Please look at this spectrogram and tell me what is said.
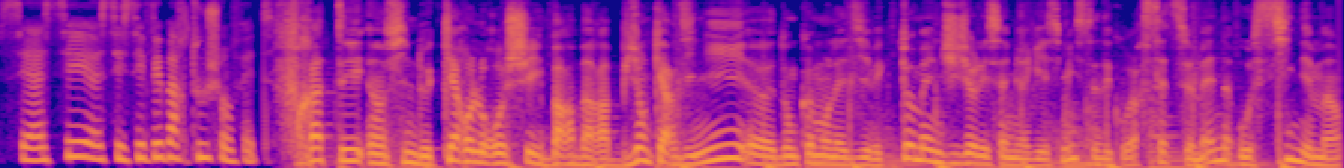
C'est assez c'est fait par touche en fait. Fraté, un film de Carole Rocher et Barbara Biancardini, euh, donc comme on l'a dit avec Thomas Njijol et Samir Ghesmi, c'est à découvrir cette semaine au cinéma.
